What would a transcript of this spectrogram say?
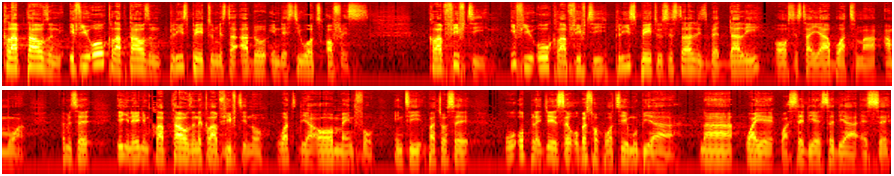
Club thousand. If you owe Club thousand, please pay to Mr. Ado in the steward's office. Club 50. If you owe Club 50, please pay to Sister Elizabeth Daly or Sister Yab Watma Amwa. Let me say, you know, Club 1000 and Club 50, no, what they are all meant for. Inti, Pacho say, o o pledge say, obe support mu bia na waye wasedi sedia esse.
